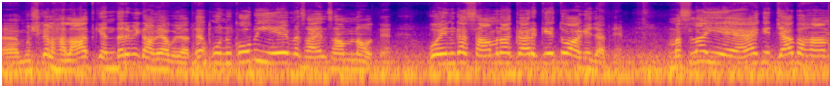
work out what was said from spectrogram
आ, मुश्किल हालात के अंदर भी कामयाब हो जाते हैं उनको भी ये मसाइल सामना होते हैं। वो इनका सामना करके तो आगे जाते हैं। मसला ये है कि जब हम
